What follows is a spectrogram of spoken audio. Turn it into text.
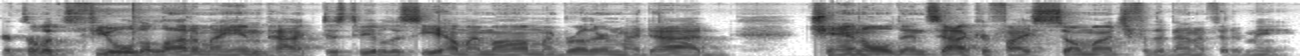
that's what's fueled a lot of my impact is to be able to see how my mom, my brother, and my dad channeled and sacrificed so much for the benefit of me.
